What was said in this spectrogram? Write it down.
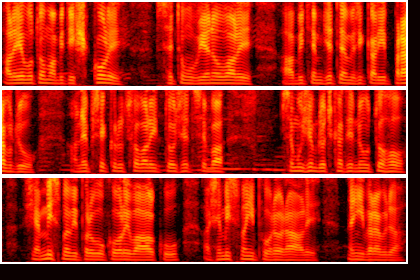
ale je o tom, aby ty školy se tomu věnovali a aby těm dětem říkali pravdu a nepřekrucovali to, že třeba se můžeme dočkat jednou toho, že my jsme vyprovokovali válku a že my jsme ji prohráli. Není pravda.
